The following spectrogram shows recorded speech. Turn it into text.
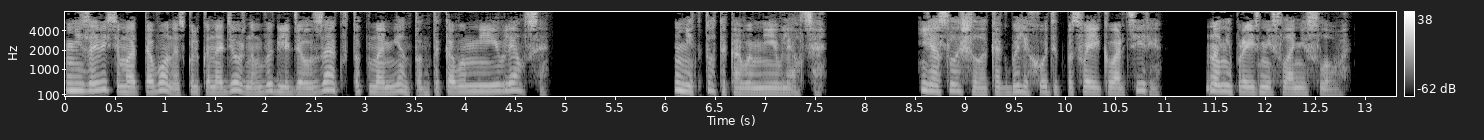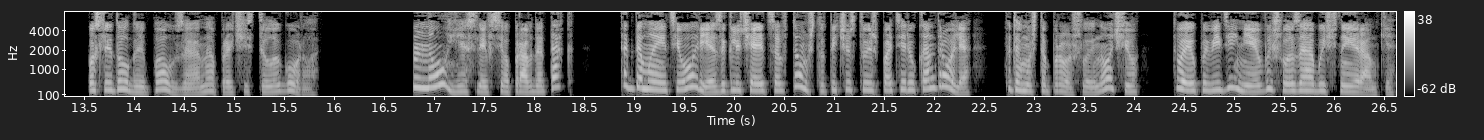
Независимо от того, насколько надежным выглядел Зак, в тот момент он таковым не являлся. Никто таковым не являлся. Я слышала, как Белли ходит по своей квартире, но не произнесла ни слова. После долгой паузы она прочистила горло. «Ну, если все правда так, тогда моя теория заключается в том, что ты чувствуешь потерю контроля, потому что прошлой ночью твое поведение вышло за обычные рамки.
